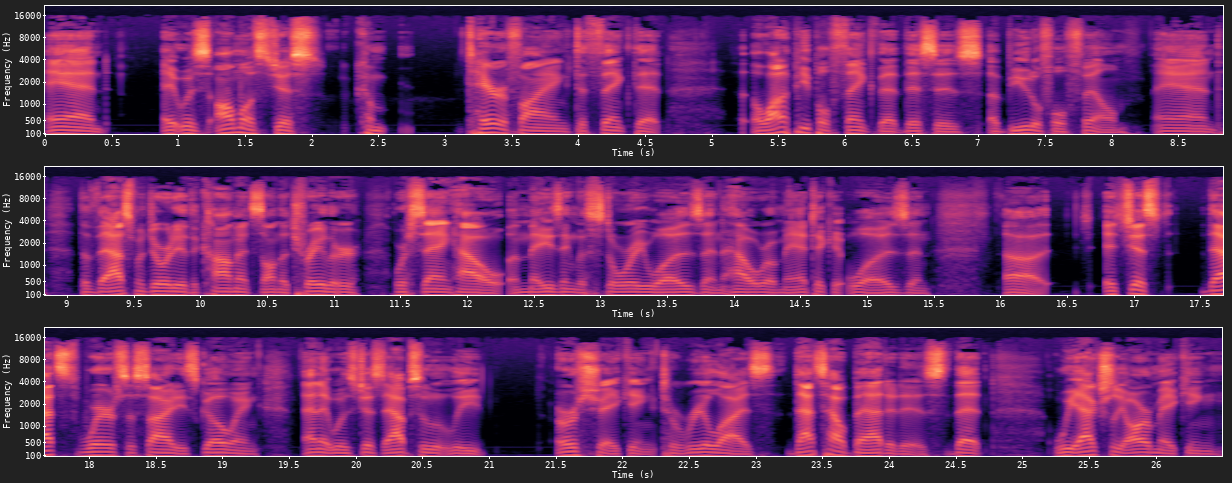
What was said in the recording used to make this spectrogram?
and it was almost just com- terrifying to think that a lot of people think that this is a beautiful film and the vast majority of the comments on the trailer were saying how amazing the story was and how romantic it was and uh, it's just that's where society's going and it was just absolutely earth shaking to realize that's how bad it is that we actually are making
